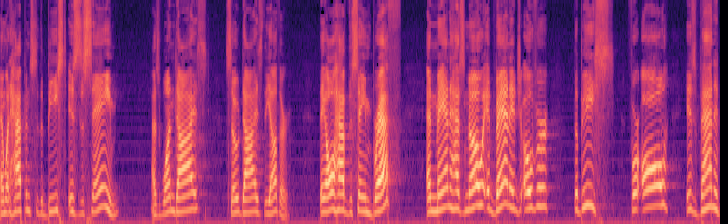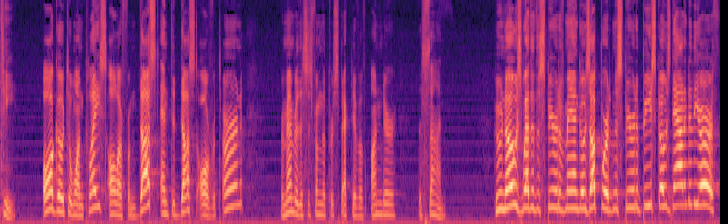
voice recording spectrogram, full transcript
and what happens to the beast is the same. As one dies, so dies the other. They all have the same breath, and man has no advantage over the beast, for all is vanity. All go to one place, all are from dust, and to dust all return. Remember, this is from the perspective of under the sun. Who knows whether the spirit of man goes upward and the spirit of beast goes down into the earth?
